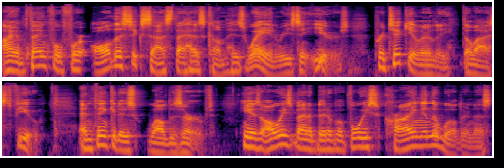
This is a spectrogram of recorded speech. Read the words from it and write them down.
I am thankful for all the success that has come his way in recent years, particularly the last few, and think it is well deserved. He has always been a bit of a voice crying in the wilderness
